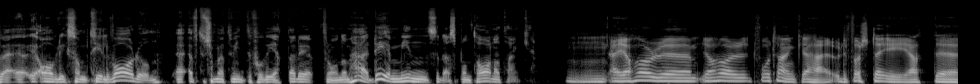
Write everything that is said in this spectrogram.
eh, av liksom tillvaron eh, eftersom att vi inte får veta det från de här. Det är min sådär spontana tanke. Mm, jag, har, eh, jag har två tankar här. Och det första är att eh,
